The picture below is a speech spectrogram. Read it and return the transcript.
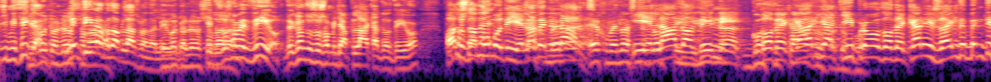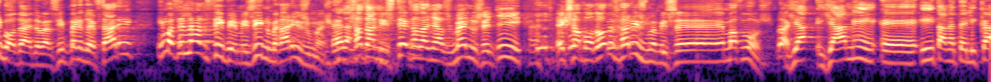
κοιμηθήκανε. Λέει τι είναι αυτά τα πλάσματα. Και τους δώσαμε δύο. Δεν ξέρω να τους δώσαμε για πλάκα το δύο. Πάντως να πούμε ότι η Ελλάδα είναι large. Η Ελλάδα δίνει Δωδεκάρια Κύπρο, δωδεκάρια Ισραήλ δεν παίρνει τίποτα εντωμεταξύ. Παίρνει το εφτάρι. Είμαστε large τύποι εμείς. Δίνουμε, χαρίζουμε. Σατανιστές, σατανιασμένους εκεί, εξαποδότε, χαρίζουμε εμείς ε, βαθμούς. Γιάννη, ε, ήταν τελικά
